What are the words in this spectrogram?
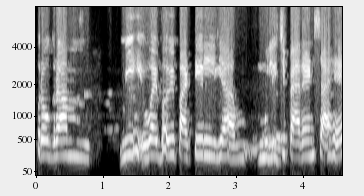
प्रोग्राम मी वैभवी पाटील या मुलीची पॅरेंट्स आहे.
